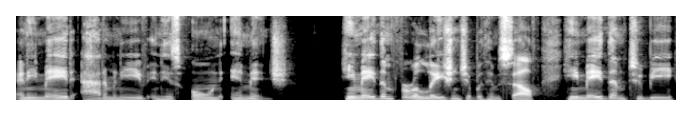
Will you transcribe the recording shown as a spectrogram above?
and he made Adam and Eve in his own image. He made them for relationship with Himself. He made them to be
